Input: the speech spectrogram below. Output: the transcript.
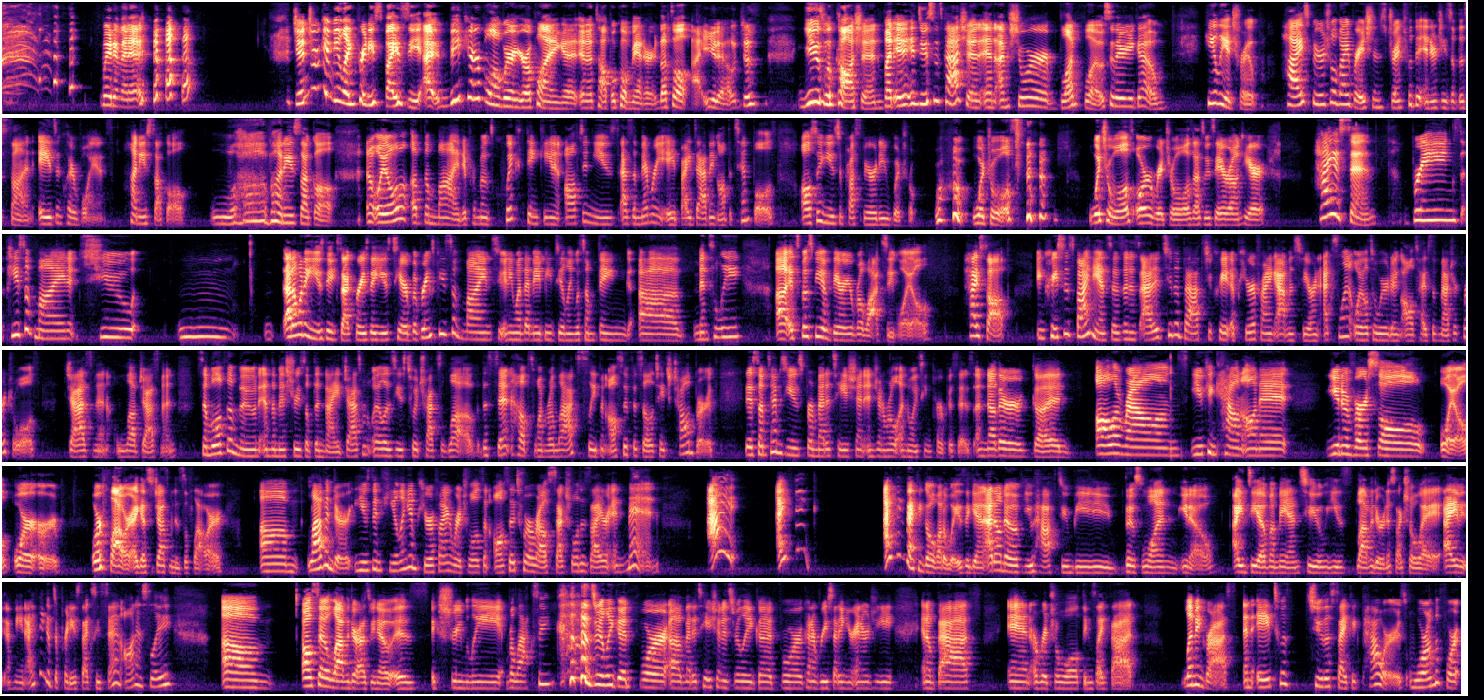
wait a minute. Ginger can be like pretty spicy. I, be careful on where you're applying it in a topical manner. That's all, you know, just use with caution. But it induces passion and I'm sure blood flow. So there you go. Heliotrope, high spiritual vibrations drenched with the energies of the sun, aids in clairvoyance. Honeysuckle, love honeysuckle. An oil of the mind. It promotes quick thinking and often used as a memory aid by dabbing on the temples also used in prosperity ritual, rituals, rituals or rituals, as we say around here. Hyacinth brings peace of mind to. Mm, I don't want to use the exact phrase they used here, but brings peace of mind to anyone that may be dealing with something uh, mentally. Uh, it's supposed to be a very relaxing oil. Hyssop increases finances and is added to the bath to create a purifying atmosphere. An excellent oil to wear during all types of magic rituals. Jasmine, love jasmine. Symbol of the moon and the mysteries of the night, jasmine oil is used to attract love. The scent helps one relax, sleep, and also facilitates childbirth. It is sometimes used for meditation and general anointing purposes. Another good, all around, you can count on it, universal oil or herb or flower. I guess jasmine is a flower. Um, lavender, used in healing and purifying rituals and also to arouse sexual desire in men. I I think I think that can go a lot of ways again. I don't know if you have to be this one, you know, idea of a man to use lavender in a sexual way. I I mean, I think it's a pretty sexy scent, honestly. Um also lavender as we know is extremely relaxing. It's really good for uh, meditation. It's really good for kind of resetting your energy in a bath and a ritual things like that. Lemongrass an aid to, to the psychic powers. War on the fore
